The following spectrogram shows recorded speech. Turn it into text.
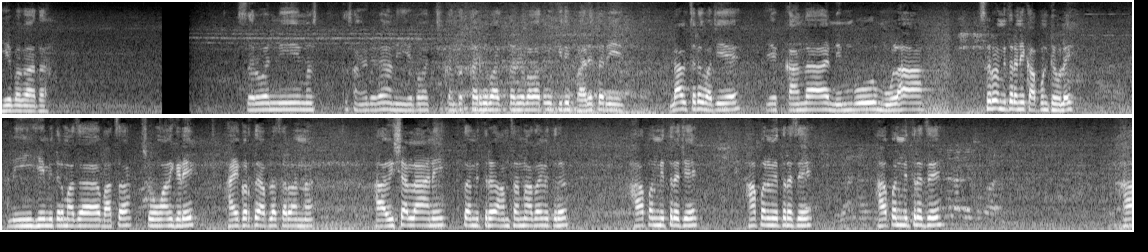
हे बघा आता. सर्वांनी मस्त सांगितलेलं आणि हे बघा चिकनचा तर्री भात तर्री बघा तुम्ही किती भारी तरी लाल चटक भाजी आहे एक कांदा निंबू मुळा सर्व मित्रांनी कापून ठेवलं आहे आणि हे मित्र माझा वाचा शिवमानखेडे हाय करतो आहे आपल्या सर्वांना. हा विशालला आणि तुझा मित्र आमचा माझा मित्र. हा पण मित्रच आहे. हा पण मित्रच आहे. हा पण मित्रच आहे. हा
